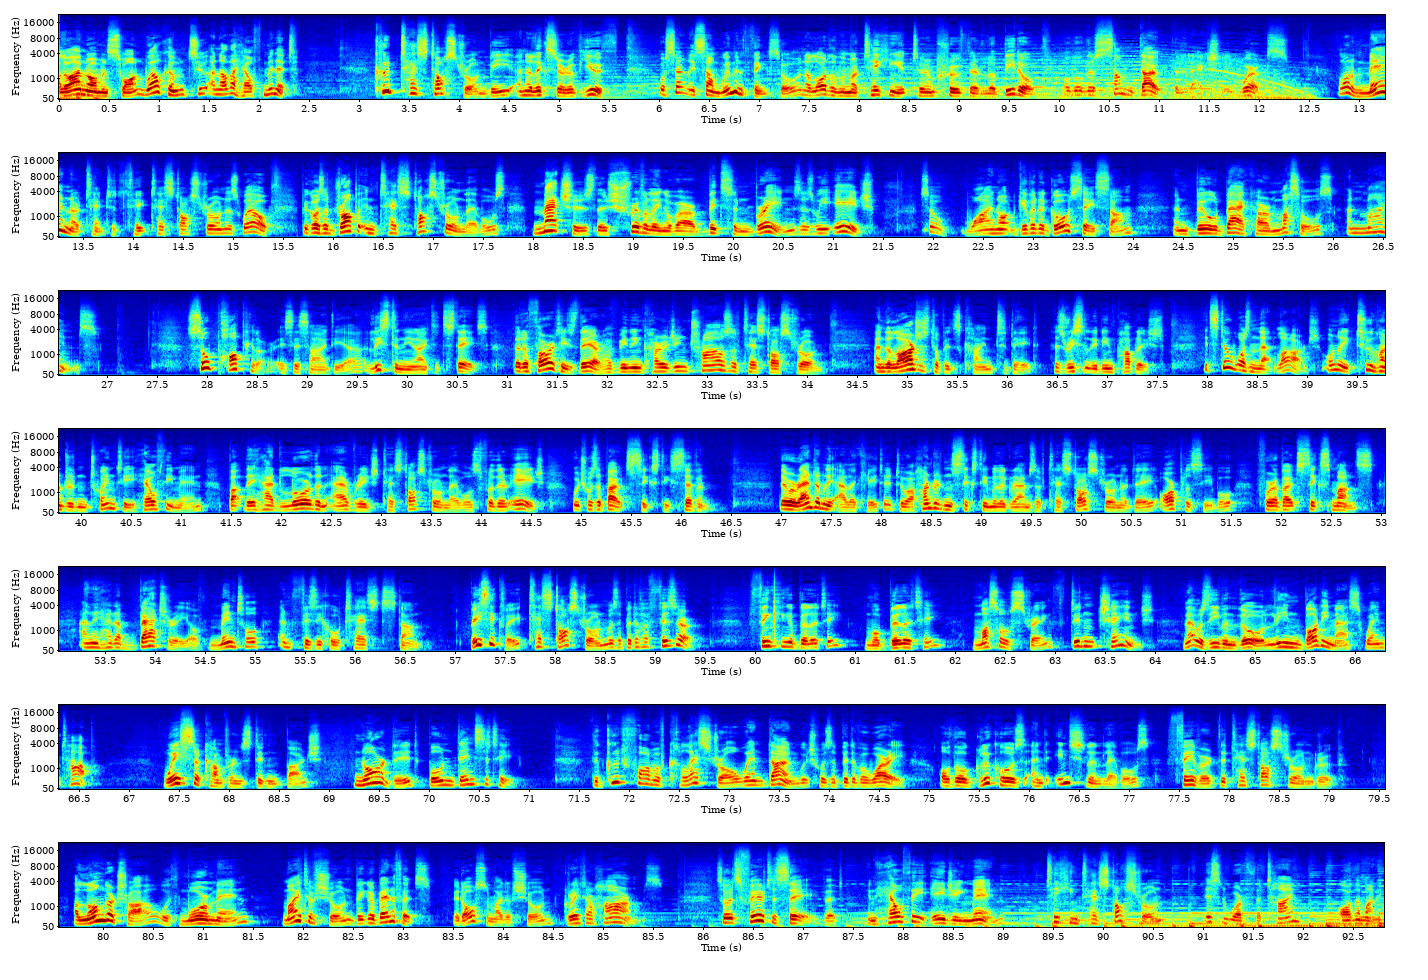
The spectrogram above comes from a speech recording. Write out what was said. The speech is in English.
Hello, I'm Norman Swan. Welcome to another Health Minute. Could testosterone be an elixir of youth? Well, certainly some women think so, and a lot of them are taking it to improve their libido, although there's some doubt that it actually works. A lot of men are tempted to take testosterone as well, because a drop in testosterone levels matches the shriveling of our bits and brains as we age. So why not give it a go, say some, and build back our muscles and minds? So popular is this idea, at least in the United States, that authorities there have been encouraging trials of testosterone, and the largest of its kind to date has recently been published. It still wasn't that large, only 220 healthy men, but they had lower than average testosterone levels for their age, which was about 67. They were randomly allocated to 160 milligrams of testosterone a day or placebo for about six months, and they had a battery of mental and physical tests done. Basically, testosterone was a bit of a fizzer. Thinking ability, mobility, muscle strength didn't change, and that was even though lean body mass went up. Waist circumference didn't budge, nor did bone density. The good form of cholesterol went down, which was a bit of a worry, although glucose and insulin levels favoured the testosterone group. A longer trial with more men might have shown bigger benefits. It also might have shown greater harms. So it's fair to say that in healthy aging men, taking testosterone isn't worth the time or the money.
